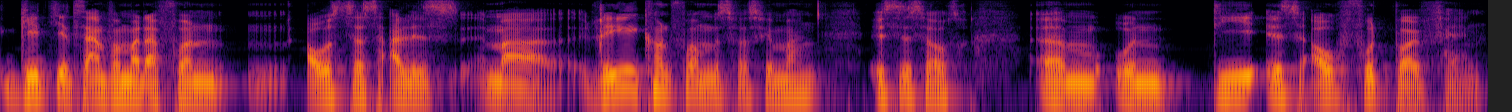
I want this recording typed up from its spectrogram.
Geht jetzt einfach mal davon aus, dass alles immer regelkonform ist, was wir machen. Ist es auch. Ähm, und die ist auch Football-Fan.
